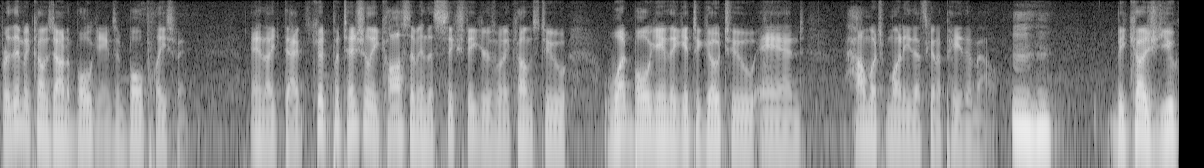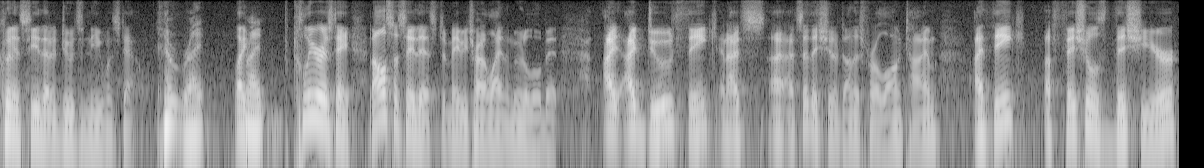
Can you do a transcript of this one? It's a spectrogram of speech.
for them, it comes down to bowl games and bowl placement, and like that could potentially cost them in the six figures when it comes to what bowl game they get to go to and how much money that's going to pay them out. Mm-hmm. Because you couldn't see that a dude's knee was down, right. like Right. clear as day. And I'll also say this to maybe try to lighten the mood a little bit. I, I do think, and I've I've said they should have done this for a long time. I think officials this year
